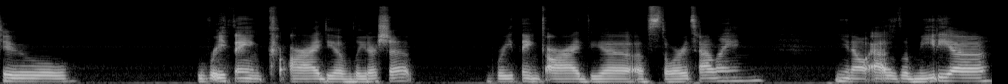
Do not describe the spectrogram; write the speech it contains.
to rethink our idea of leadership, rethink our idea of storytelling. You know, as the media,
